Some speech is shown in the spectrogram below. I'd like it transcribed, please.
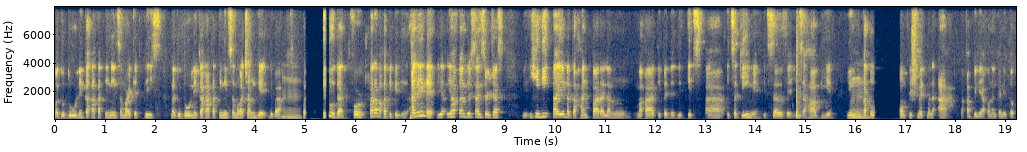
maduduling ka kakatingin sa marketplace, maduduling ka kakatingin sa mga tiyangge, di ba? Mm-hmm. But you do that for para makatipid. Ano yun eh, you, you have to understand sir just hindi tayo nag-hunt para lang makatipid. Eh. It's uh, it's a game eh, itself eh. It's a hobby eh. Yung mm. katulad accomplishment mo na ah, nakabili ako ng ganito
